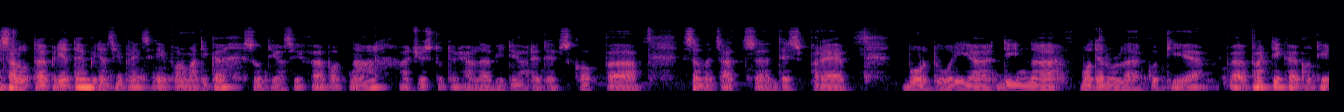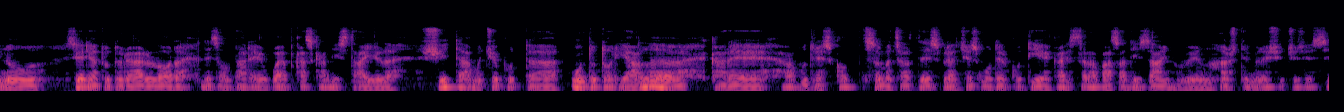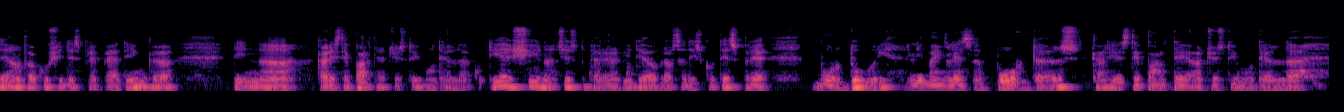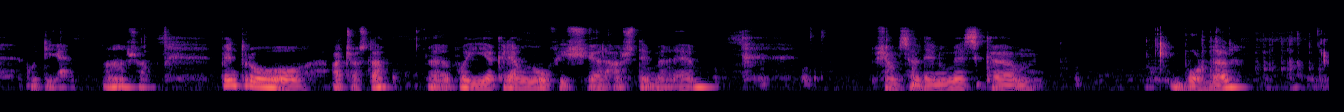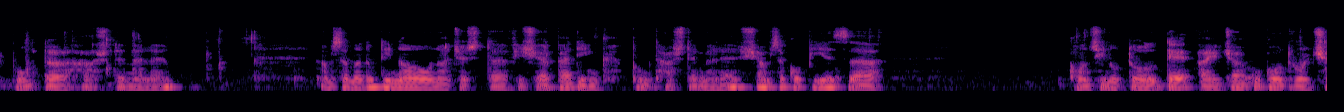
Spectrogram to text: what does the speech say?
Salut prieteni, bine ați venit pe de informatică, sunt Iosif Botnar. Acest tutorial video are de scop uh, să învățați despre borduri uh, din uh, modelul cutie. Practic, continuu seria tutorialelor dezvoltare web Cascade Style Sheet. Am început uh, un tutorial uh, care a avut de scop să învățați despre acest model cutie care este la baza designului în HTML și CSS. Am făcut și despre padding uh, din, uh, care este parte a acestui model cutie și în acest tutorial video vreau să discut despre borduri, în limba engleză borders, care este parte a acestui model uh, cutie. Așa. Pentru aceasta, uh, voi crea un nou fișier HTML și am să-l denumesc uh, border.html. Am să mă duc din nou în acest fișier padding.html și am să copiez uh, conținutul de aici cu Ctrl C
